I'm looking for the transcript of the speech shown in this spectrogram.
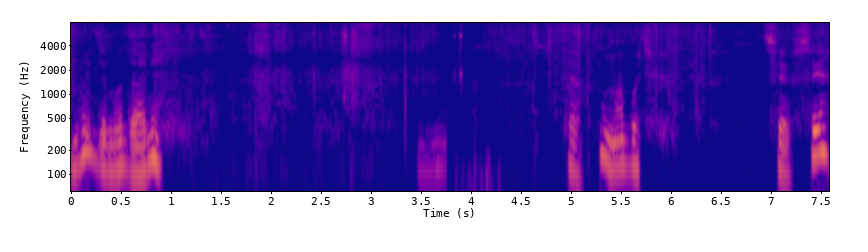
Ну, йдемо далі. Так, ну, мабуть, це все.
